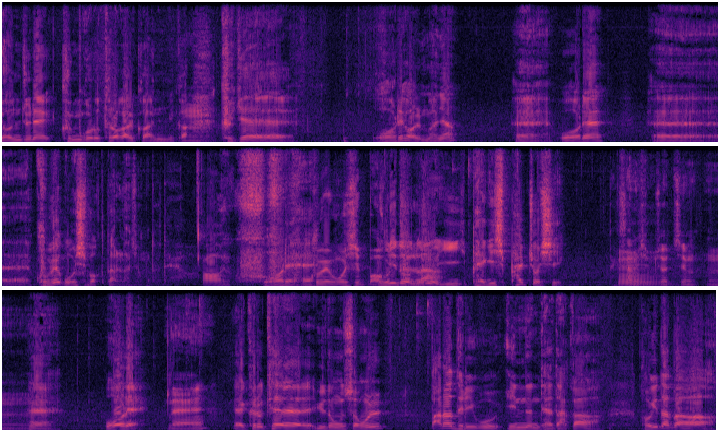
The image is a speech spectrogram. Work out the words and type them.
연준의 금고로 들어갈 거 아닙니까? 그게 월에 얼마냐? 예, 월에 에, 950억 달러 정도 돼요. 아이고. 월에 950억 우리 달러? 돈으로 이 128조씩. 130조쯤. 음. 예, 월에 네. 예, 그렇게 유동성을 빨아들이고 있는 데다가 거기다가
